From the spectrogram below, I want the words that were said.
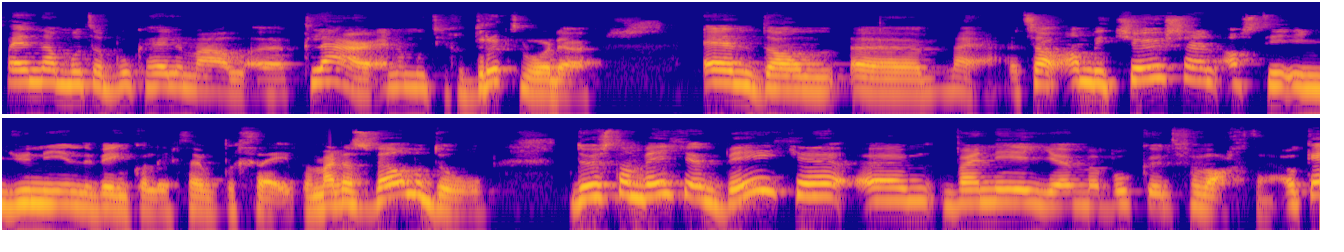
En dan moet dat boek helemaal klaar. En dan moet hij gedrukt worden. En dan, uh, nou ja, het zou ambitieus zijn als die in juni in de winkel ligt, heb ik begrepen. Maar dat is wel mijn doel. Dus dan weet je een beetje um, wanneer je mijn boek kunt verwachten, oké?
